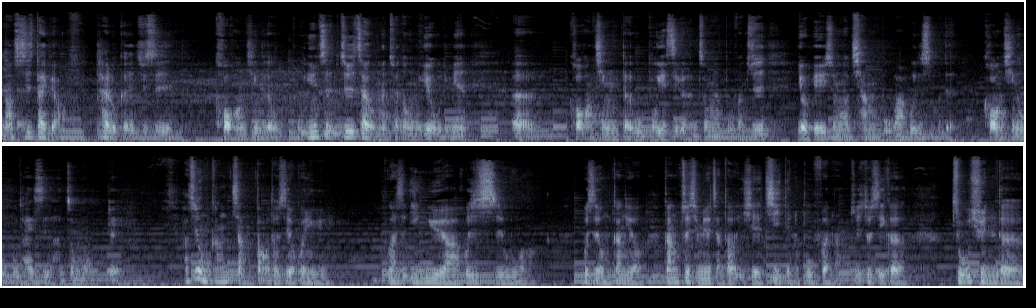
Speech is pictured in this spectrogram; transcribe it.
然后其实代表泰鲁格的就是。口簧琴这个舞步，因为这就是在我们传统乐舞里面，呃，口簧琴的舞步也是一个很重要的部分，就是有别于什么腔步啊或者什么的，口簧琴的舞步它也是很重要。对，好，其实我们刚刚讲到都是有关于，不管是音乐啊，或是食物啊，或是我们刚有刚最前面有讲到一些祭典的部分啊，就是这是一个族群的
